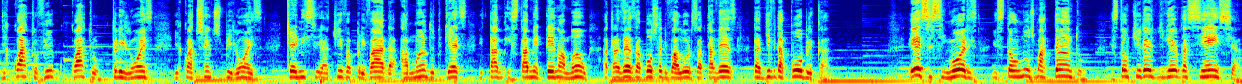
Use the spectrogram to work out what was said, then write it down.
de 4,4 trilhões e 400 bilhões que a iniciativa privada, a mando de Guedes, está, está metendo a mão através da Bolsa de Valores, através da dívida pública. Esses senhores estão nos matando, estão tirando dinheiro da ciência,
